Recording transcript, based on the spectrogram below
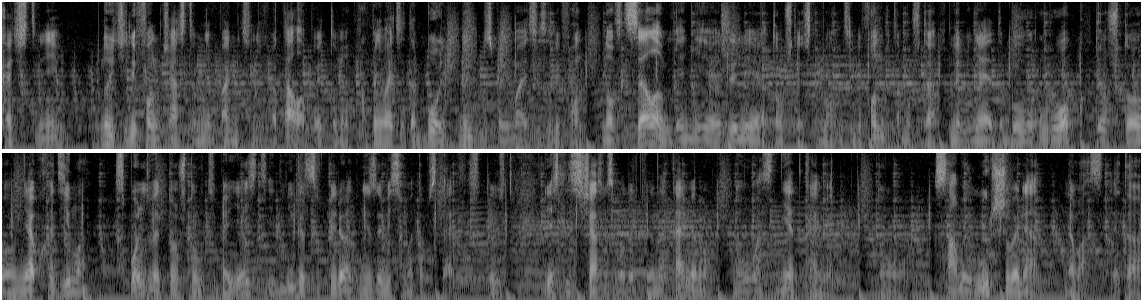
качественней, ну и телефон часто мне памяти не хватало, поэтому, вы понимаете, это боль. Ну и плюс понимаете телефон. Но в целом я не жалею о том, что я снимал на телефон, потому что для меня это был урок, то, что необходимо использовать то, что у тебя есть, и двигаться вперед независимо от обстоятельств. То есть, если сейчас вы смотрите на камеру, но у вас нет камеры, то самый лучший вариант для вас это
